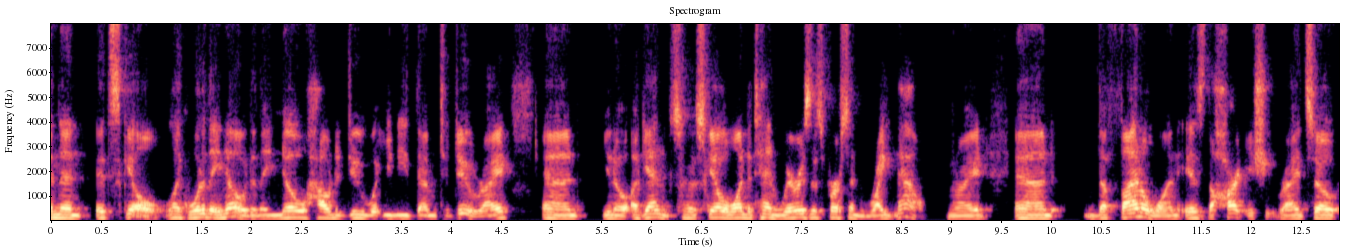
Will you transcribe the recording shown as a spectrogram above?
And then it's skill. Like, what do they know? Do they know how to do what you need them to do? Right. And, you know, again, so a scale of one to 10, where is this person right now? Right. And the final one is the heart issue, right? So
